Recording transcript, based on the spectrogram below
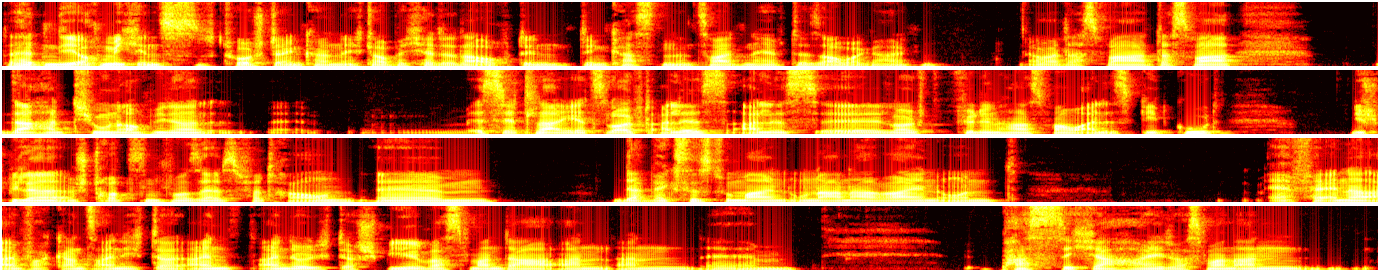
da hätten die auch mich ins Tor stellen können. Ich glaube, ich hätte da auch den, den Kasten in der zweiten Hälfte sauber gehalten. Aber das war, das war, da hat Tune auch wieder, äh, ist ja klar, jetzt läuft alles, alles äh, läuft für den HSV, alles geht gut. Die Spieler strotzen vor Selbstvertrauen. Ähm, da wechselst du mal einen Onana rein und er verändert einfach ganz eindeutig, ein, eindeutig das Spiel, was man da an, an ähm, Passsicherheit, was man an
